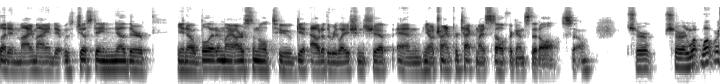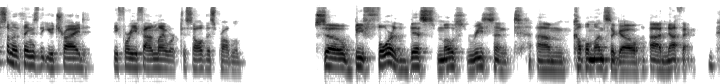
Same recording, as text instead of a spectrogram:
But in my mind, it was just another you know bullet in my arsenal to get out of the relationship and you know try and protect myself against it all so. Sure sure and what what were some of the things that you tried before you found my work to solve this problem? So before this most recent um, couple months ago uh, nothing.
